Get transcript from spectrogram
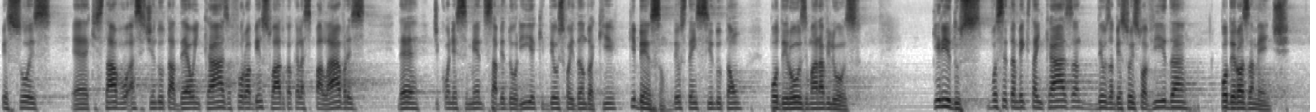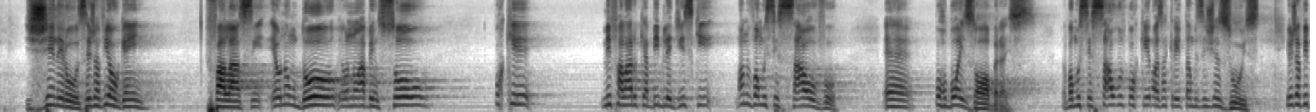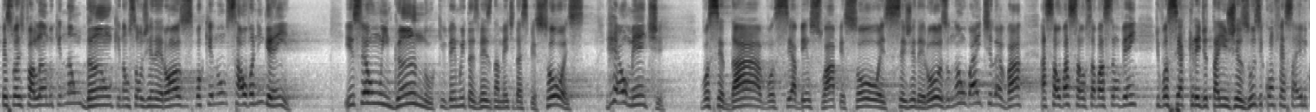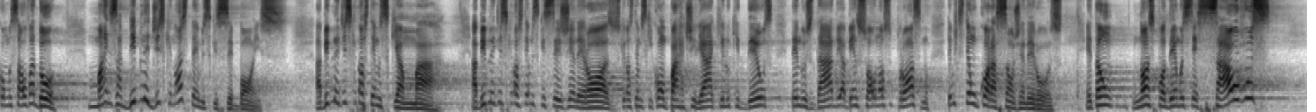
pessoas é, que estavam assistindo o Tadel em casa foram abençoados com aquelas palavras né, de conhecimento, de sabedoria que Deus foi dando aqui. Que bênção! Deus tem sido tão poderoso e maravilhoso. Queridos, você também que está em casa, Deus abençoe sua vida poderosamente. Generoso, você já viu alguém falar assim: eu não dou, eu não abençoo, porque me falaram que a Bíblia diz que nós não vamos ser salvos é, por boas obras, vamos ser salvos porque nós acreditamos em Jesus. Eu já vi pessoas falando que não dão, que não são generosos, porque não salva ninguém. Isso é um engano que vem muitas vezes na mente das pessoas. Realmente, você dar, você abençoar pessoas, ser generoso, não vai te levar à salvação. A salvação vem de você acreditar em Jesus e confessar Ele como Salvador. Mas a Bíblia diz que nós temos que ser bons. A Bíblia diz que nós temos que amar. A Bíblia diz que nós temos que ser generosos, que nós temos que compartilhar aquilo que Deus tem nos dado e abençoar o nosso próximo. Temos que ter um coração generoso. Então, nós podemos ser salvos,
